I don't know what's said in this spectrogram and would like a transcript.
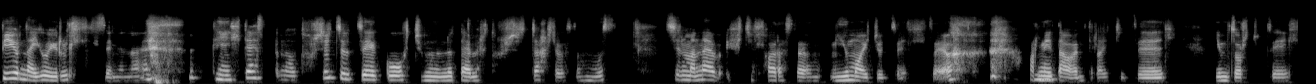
Би юу аягүй ирүүлсэн юм байна. Ихтэй нөө туршиж үзээгүй ч юм уу амар туршиж байгаа шиг байсан хүмүүс. Жишээ нь манай ихч болохоор бас юм ойж үзээл заяа. Орны даваа энэ төр ойж үзээл, юм зурж үзээл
